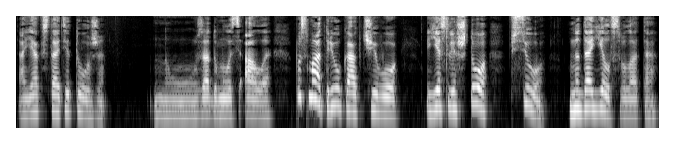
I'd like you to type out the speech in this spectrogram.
а я, кстати, тоже. «Ну», — задумалась Алла, — «посмотрю, как чего. Если что, все, надоел сволота».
